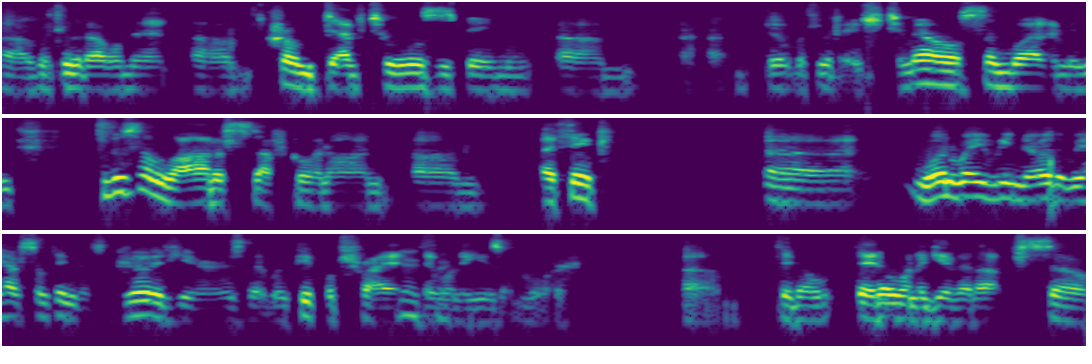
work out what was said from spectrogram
uh, with Lit Element. Um, Chrome DevTools is being um, uh, built with Lit HTML somewhat. I mean, so there's a lot of stuff going on. I think uh, one way we know that we have something that's good here is that when people try it, they want to use it more. Um, they don't they don't want to give it up. So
